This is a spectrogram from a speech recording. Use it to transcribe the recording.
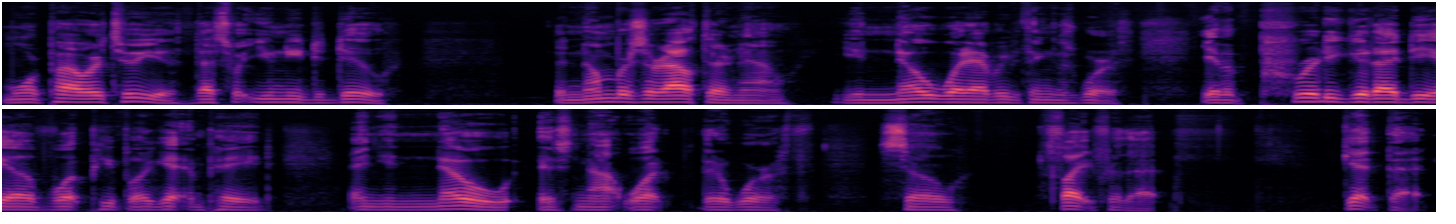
more power to you. That's what you need to do. The numbers are out there now. You know what everything is worth. You have a pretty good idea of what people are getting paid, and you know it's not what they're worth. So fight for that. Get that.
